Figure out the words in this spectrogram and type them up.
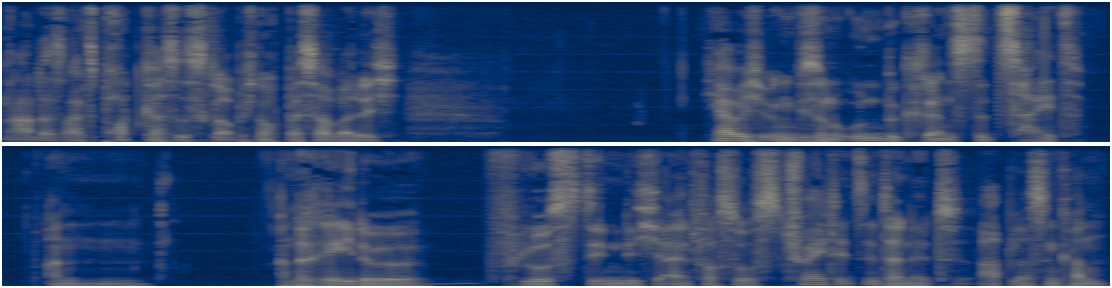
na, das als Podcast ist, glaube ich, noch besser, weil ich, hier habe ich irgendwie so eine unbegrenzte Zeit an, an Redefluss, den ich einfach so straight ins Internet ablassen kann.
